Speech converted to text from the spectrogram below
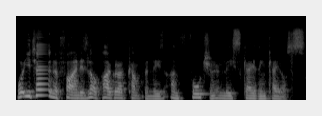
What you tend to find is a lot of high growth companies, unfortunately, scaling chaos.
